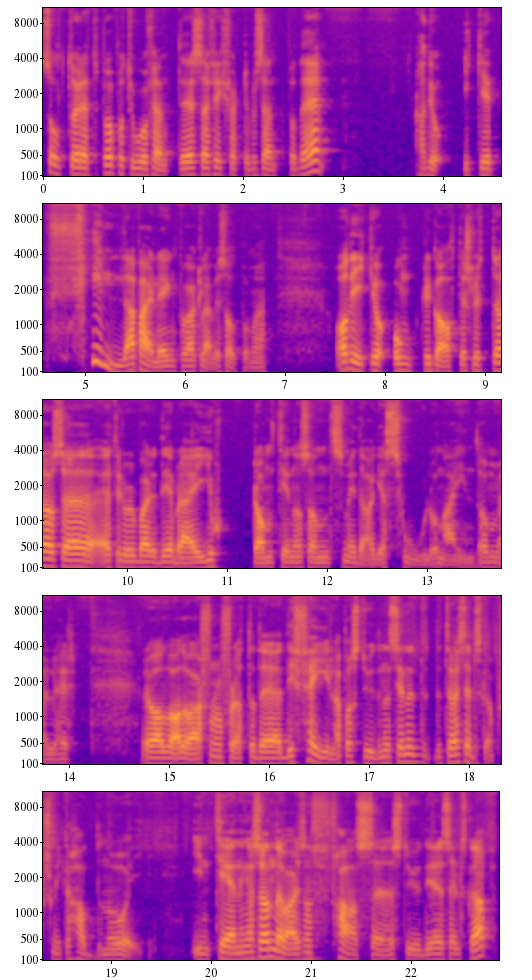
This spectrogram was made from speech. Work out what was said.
Solgte året etterpå på 52, så jeg fikk 40% på det. Hadde jo ikke filla peiling på hva Klavis holdt på med. Og det gikk jo ordentlig galt til slutt, så jeg, jeg tror bare de blei gjort om til noe sånt som i dag er Solon Eiendom, eller, eller hva, det var for noe. For det, de feila på studiene sine. Dette var selskaper som ikke hadde noe inntjening og sånn. Det var et sånt fasestudieselskap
